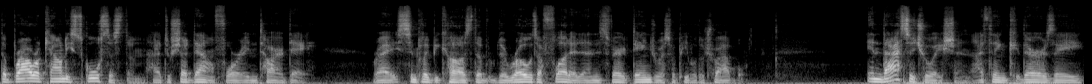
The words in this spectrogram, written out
The Broward County school system had to shut down for an entire day, right? Simply because the, the roads are flooded and it's very dangerous for people to travel. In that situation, I think there is a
